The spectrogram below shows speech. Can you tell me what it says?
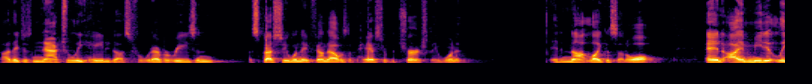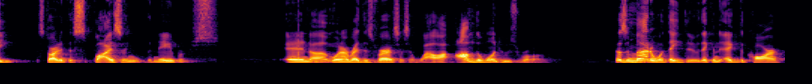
Uh, they just naturally hated us for whatever reason, especially when they found out I was the pastor of the church. They wanted, they did not like us at all. And I immediately started despising the neighbors. And uh, when I read this verse, I said, wow, I'm the one who's wrong. Doesn't matter what they do, they can egg the car.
